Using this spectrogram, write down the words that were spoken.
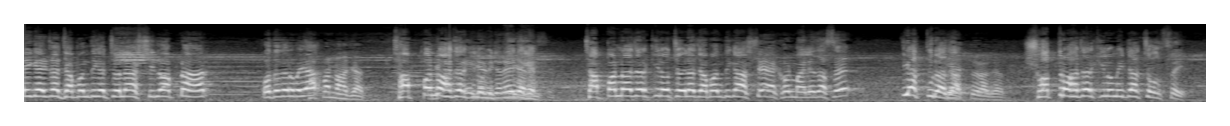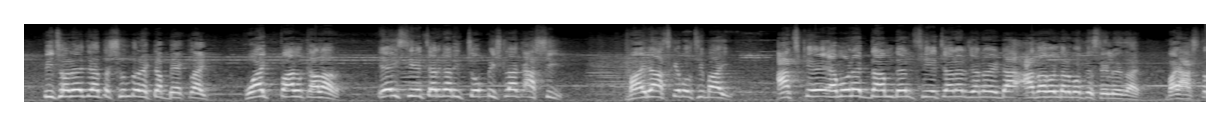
এই গাড়িটা জাপান থেকে চলে আসছিল আপনার কত দিন ভাইয়া? ছাপ্পান্ন হাজার। ছাপ্পান্ন হাজার কিলোমিটার। এই দেখেন। ছাপ্পান্ন হাজার কিলো চলে জাপান থেকে আসছে এখন মাইলেজ আছে তিয়াত্তর হাজার। সতেরো হাজার কিলোমিটার চলছে। পিছনে যে এত সুন্দর একটা ব্যাকলাইট হোয়াইট পাল কালার এই সিএচআর গাড়ি চব্বিশ লাখ আশি। ভাইরা আজকে বলছি ভাই আজকে এমন এক দাম দেন সিএচআর এর যেন এটা আধা ঘণ্টার মধ্যে সেল হয়ে যায়। ভাই আসতে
